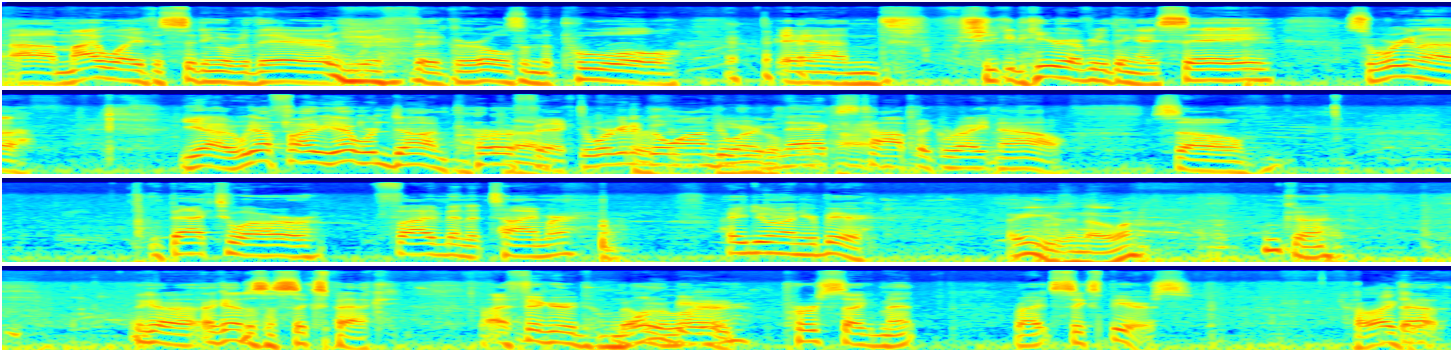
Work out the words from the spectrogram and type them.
uh, my wife is sitting over there with the girls in the pool and she can hear everything I say. So we're going to, yeah, we got five. Yeah, we're done. Perfect. We're going to go on to our next time. topic right now. So back to our five minute timer. How you doing on your beer? I could use another one. Okay. I got a, I got us a six pack. I figured one beer Lite. per segment, right? Six beers. I like That it.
